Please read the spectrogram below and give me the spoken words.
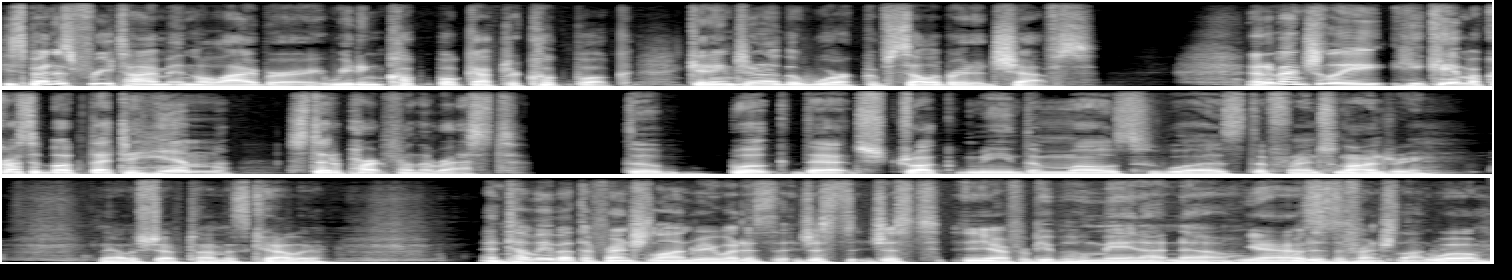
He spent his free time in the library, reading cookbook after cookbook, getting to know the work of celebrated chefs. And eventually, he came across a book that to him stood apart from the rest. The book that struck me the most was The French Laundry. That was Chef Thomas Keller. And tell me about the French Laundry. What is it? Just, just you know, for people who may not know. Yeah. What is the French Laundry? Well,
